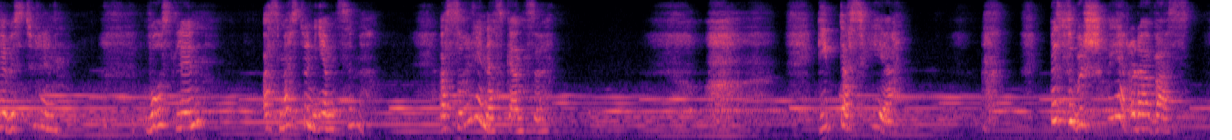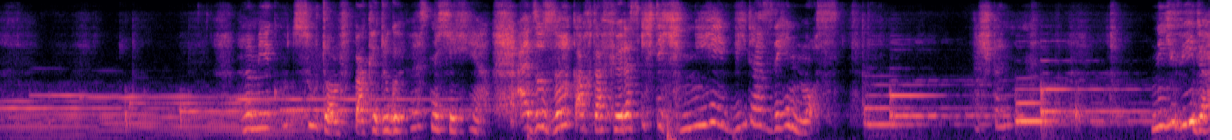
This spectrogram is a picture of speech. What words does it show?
Wer bist du denn? Wo ist Lynn? Was machst du in ihrem Zimmer? Was soll denn das Ganze? Gib das her. Bist du bescheuert oder was? Hör mir gut zu, Dumpfbacke, du gehörst nicht hierher. Also sorg auch dafür, dass ich dich nie wieder sehen muss. Verstanden? Nie wieder.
